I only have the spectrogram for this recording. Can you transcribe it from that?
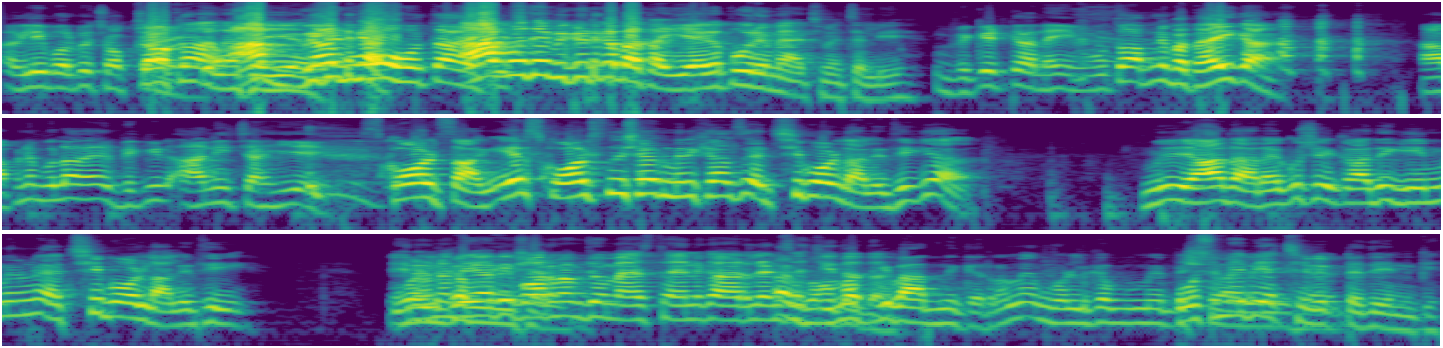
अगली बॉल पे चौका चौका आप विकेट का होता है आप मुझे विकेट का बताइएगा पूरे मैच में चलिए। विकेट का नहीं वो तो आपने बताया ही कहा। आपने बोला यार विकेट आनी चाहिए। स्कॉट्स आ गए। यार स्कॉट्स ने शायद मेरे ख्याल से अच्छी बॉल डाली थी क्या? मुझे याद आ रहा है कुछ एक आधी गेम में उन्होंने अच्छी बॉल डाली थी। इन्होंने भी अभी वार्म अप जो मैच था इनका आयरलैंड से जीता अप की बात नहीं कर रहा मैं वर्ल्ड कप में उसमें भी अच्छी। विकेट थी इनकी।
